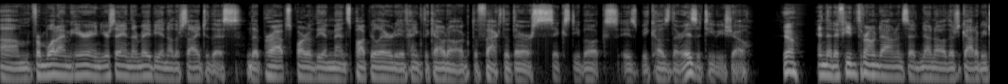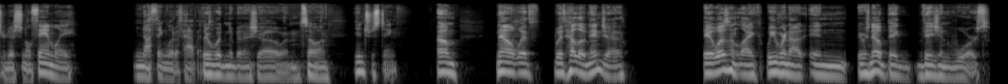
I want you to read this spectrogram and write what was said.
um, from what I'm hearing, you're saying there may be another side to this. That perhaps part of the immense popularity of Hank the Cowdog, the fact that there are 60 books, is because there is a TV show. Yeah. And that if he'd thrown down and said, no, no, there's got to be traditional family, nothing would have happened. There wouldn't have been a show and so on. Interesting. Um, now with with Hello Ninja, it wasn't like we were not in. There was no big vision wars,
